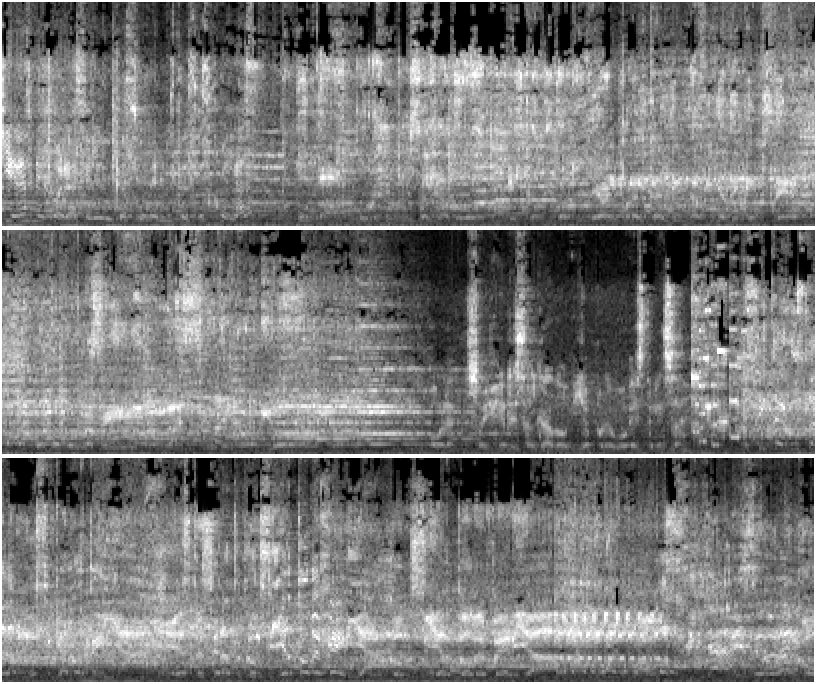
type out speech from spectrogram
¿Quieres mejorar la educación en nuestras escuelas? Vota Salgado, el candidato ideal para alcalde en la villa de Hempstead. Vota por la C, la C del cambio. Hola, soy Henry Salgado y apruebo este mensaje. Si te gusta la música norteña, este será tu concierto de feria. Concierto de feria. Los titanes de Durango.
